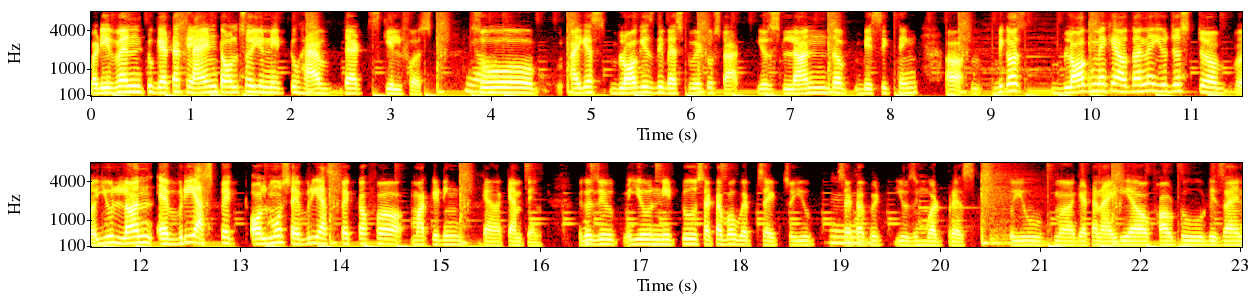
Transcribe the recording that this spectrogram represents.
But even to get a client also you need to have that skill first. Yeah. so i guess blog is the best way to start. You just learn the basic thing. Uh, because blog mein kya hota na you just uh, you learn every aspect almost every aspect of a marketing campaign because you you need to set up a website. So you set up it using wordpress. So you uh, get an idea of how to design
